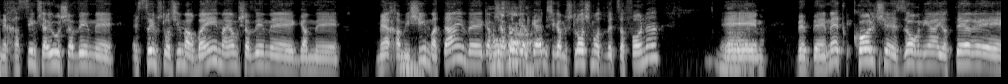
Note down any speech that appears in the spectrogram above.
נכסים שהיו שווים 20, 30, 40, היום שווים אה, גם 150, 200, וגם שמעתי על כאלה שגם 300 וצפונה. ובאמת כל שאזור נהיה יותר אה,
